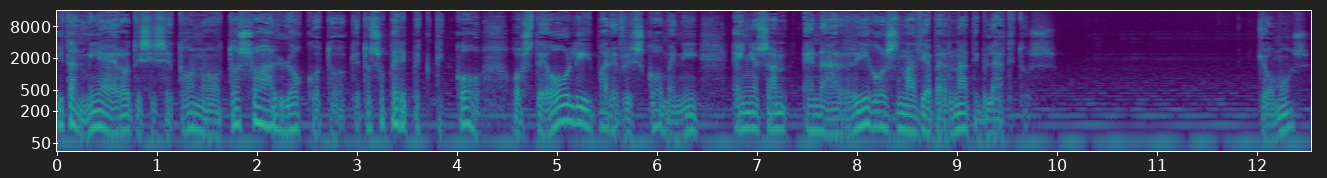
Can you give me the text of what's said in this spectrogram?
Ήταν μία ερώτηση σε τόνο τόσο αλόκοτο και τόσο περιπεκτικό, ώστε όλοι οι παρευρισκόμενοι ένιωσαν ένα ρίγος να διαπερνά την πλάτη τους. Κι όμως,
